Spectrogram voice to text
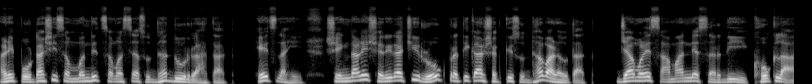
आणि पोटाशी संबंधित समस्या सुद्धा दूर राहतात. हेच नाही शेंगदाणे शरीराची रोग प्रतिकारशक्ती सुद्धा वाढवतात. ज्यामुळे सामान्य सर्दी खोकला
